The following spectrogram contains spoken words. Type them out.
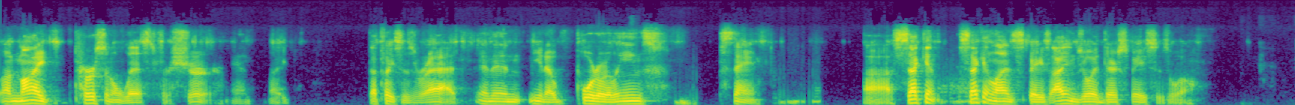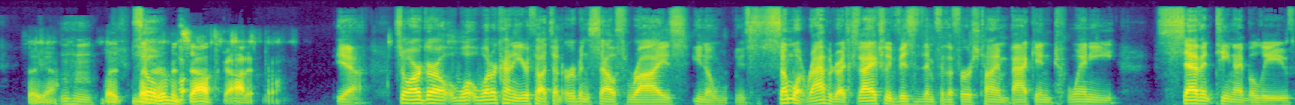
on my personal list for sure man. Like that place is rad. And then you know port orleans same. Uh second second line space i enjoyed their space as well. So yeah. Mm-hmm. but but so, urban south got it bro. Yeah. So Argyle, what, what are kind of your thoughts on Urban South rise? You know, somewhat rapid rise? Because I actually visited them for the first time back in 2017, I believe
